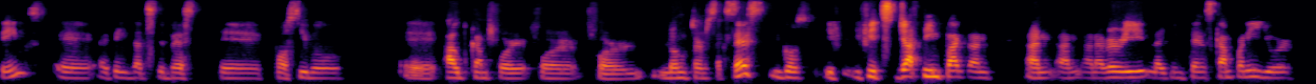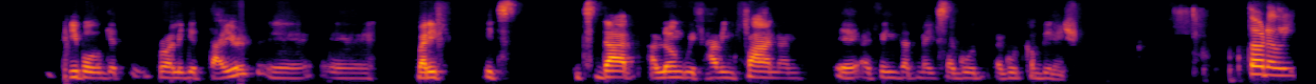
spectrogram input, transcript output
things, uh, I think that's the best uh, possible outcome for for for long term success. Because if if it's just impact and and and, and a very like intense company, your people get probably get tired. but if it's it's that along with having fun and uh, I think that makes a good a good combination. Totally.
